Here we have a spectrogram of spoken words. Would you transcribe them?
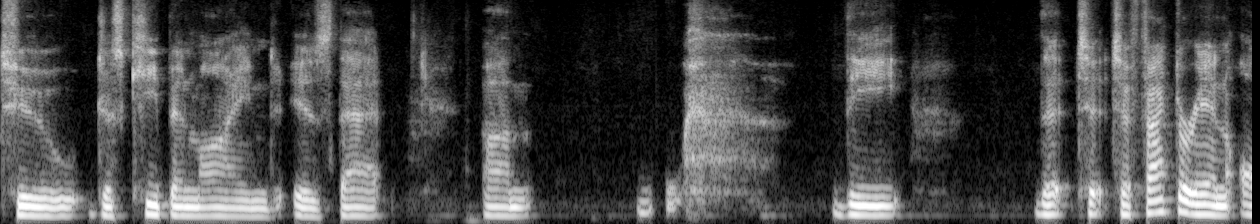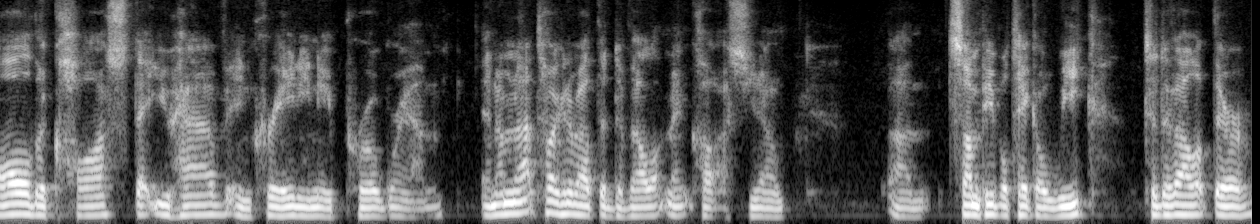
to just keep in mind is that um, the the to, to factor in all the costs that you have in creating a program and i'm not talking about the development costs you know um, some people take a week to develop their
